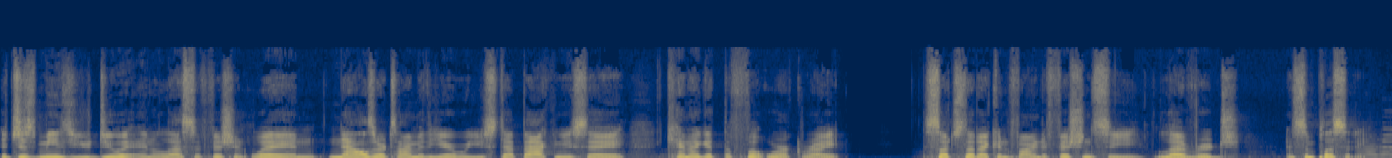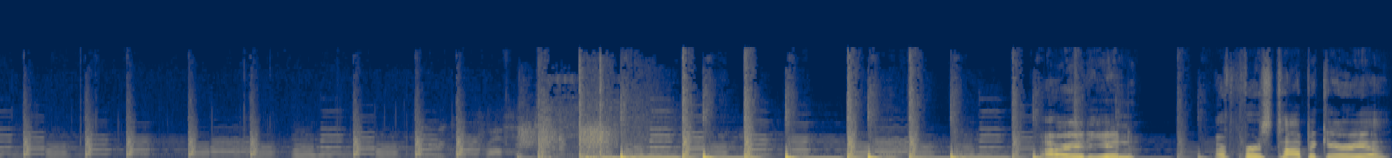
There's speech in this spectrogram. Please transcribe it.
It just means you do it in a less efficient way. And now's our time of the year where you step back and you say, can I get the footwork right such that I can find efficiency, leverage, and simplicity? All right, Ian. Our first topic area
